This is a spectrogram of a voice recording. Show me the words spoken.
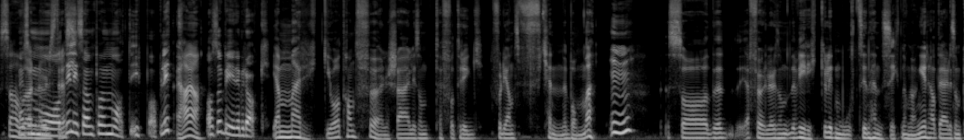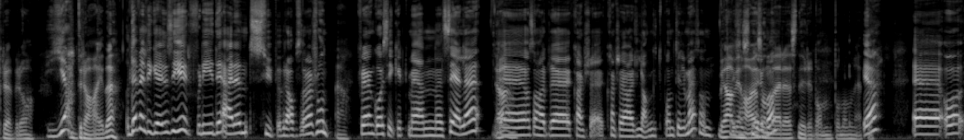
Så Men det så må de liksom på en måte yppe opp litt, Ja, ja. og så blir det bråk. Jeg merker jo at han føler seg liksom tøff og trygg fordi han kjenner båndet. Mm. Så det, jeg føler liksom, det virker jo litt mot sin hensikt noen ganger. At jeg liksom prøver å Ja! dra i det. Og det er veldig gøy du sier, fordi det er en superbra observasjon. Ja. For han går sikkert med en sele, Ja. eh, og så har dere kanskje, kanskje har langt bånd til og med. Sånn, Ja, vi har jo sånn der snurrebånd på noen meter. Ja. Eh, og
